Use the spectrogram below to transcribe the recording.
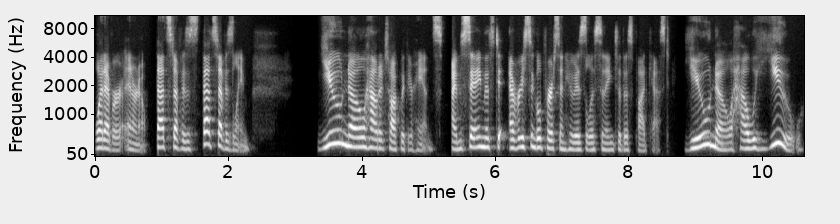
whatever. I don't know. That stuff is that stuff is lame. You know how to talk with your hands. I'm saying this to every single person who is listening to this podcast. You know how you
